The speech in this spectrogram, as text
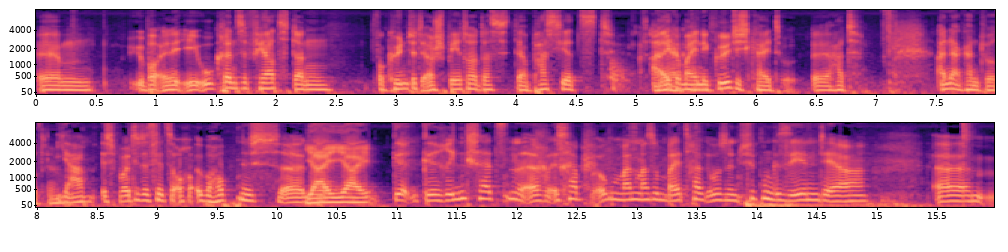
ähm, über eine EU-Grenze fährt, dann verkündet er später, dass der Pass jetzt allgemeine Gültigkeit äh, hat, anerkannt wird. Ja, ich wollte das jetzt auch überhaupt nicht äh, Ja, ge- ja. ge gering schätzen. Äh, Ich habe irgendwann mal so einen Beitrag über so einen Typen gesehen, der ähm,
